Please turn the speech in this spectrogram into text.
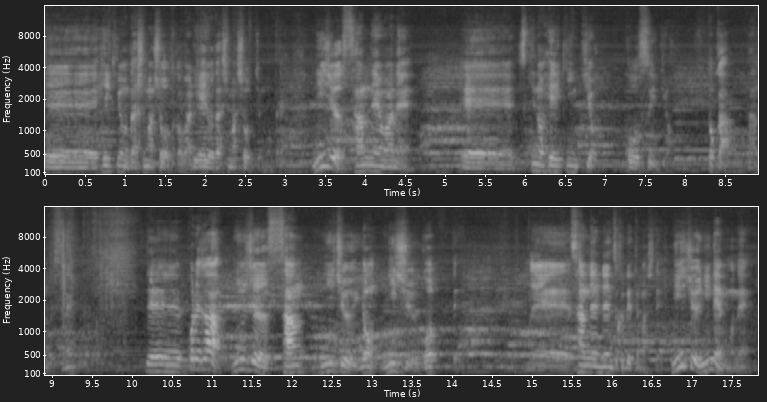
えー、平均を出しましょうとか割合を出しましょうっていう問題。23年はね、えー、月の平均気温降水量とかなんですね。でこれが232425って、えー、3年連続出てまして22年もね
